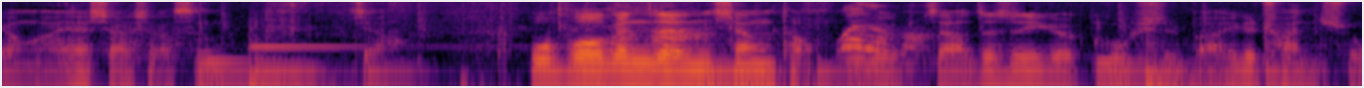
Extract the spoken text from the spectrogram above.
用啊。要小小声叫。巫婆跟人相同，我也不知道，这是一个故事吧，一个传说。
